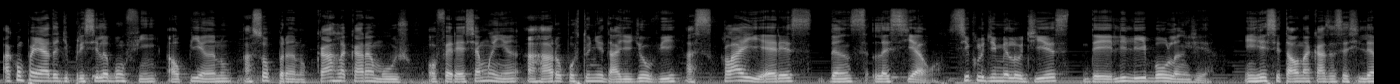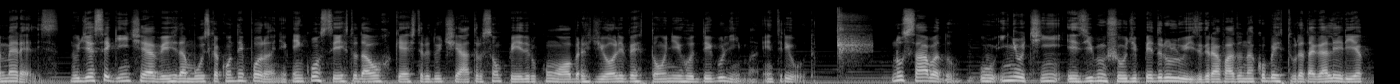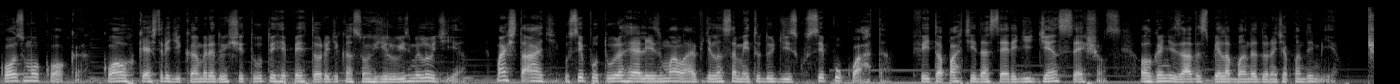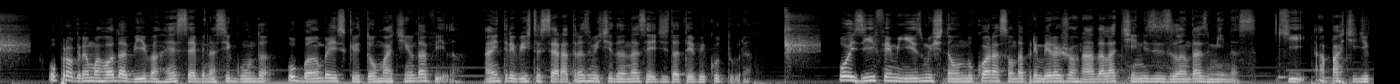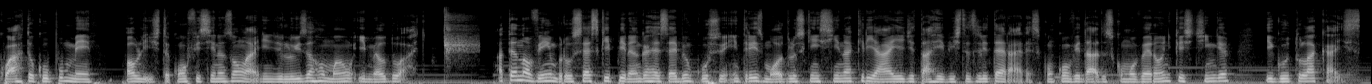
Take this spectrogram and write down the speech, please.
Acompanhada de Priscila Bonfim ao piano, a soprano Carla Caramujo oferece amanhã a rara oportunidade de ouvir as Claieres dans le ciel, ciclo de melodias de Lili Boulanger em recital na Casa Cecília Meirelles. No dia seguinte é a vez da música contemporânea, em concerto da Orquestra do Teatro São Pedro com obras de Oliver Tone e Rodrigo Lima, entre outros. No sábado, o Inhotim exibe um show de Pedro Luiz gravado na cobertura da Galeria Cosmococa, com a orquestra de câmara do Instituto e repertório de canções de Luiz Melodia. Mais tarde, o Sepultura realiza uma live de lançamento do disco Sepulquarta, feito a partir da série de Jam Sessions, organizadas pela banda durante a pandemia. O programa Roda Viva recebe na segunda o Bamba e escritor Matinho da Vila. A entrevista será transmitida nas redes da TV Cultura. Poesia e feminismo estão no coração da primeira jornada Latines Islã das Minas, que, a partir de quarta, ocupa o MEM Paulista, com oficinas online de Luísa Romão e Mel Duarte. Até novembro, o Sesc Ipiranga recebe um curso em três módulos que ensina a criar e editar revistas literárias, com convidados como Verônica Stinger e Guto Lacais.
